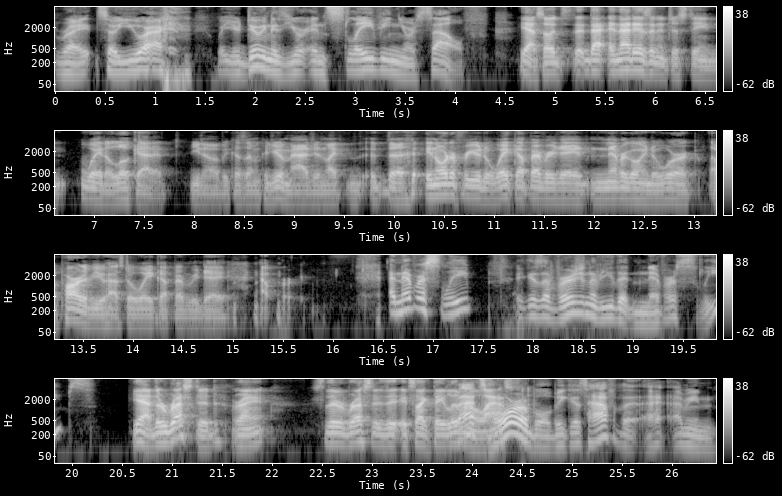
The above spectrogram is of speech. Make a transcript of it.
Right? So you are what you're doing is you're enslaving yourself. Yeah, so it's that, and that is an interesting way to look at it. You know, because I mean, could you imagine, like, the in order for you to wake up every day, never going to work, a part of you has to wake up every day at work. And never sleep? Like there's a version of you that never sleeps? Yeah, they're rested, right? So they're rested. It's like they live in That's Alaska. horrible because half of the I, I mean,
